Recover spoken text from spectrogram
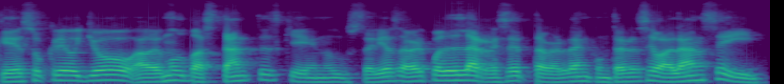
que eso creo yo, habemos bastantes que nos gustaría saber cuál es la receta, ¿verdad? Encontrar ese balance y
